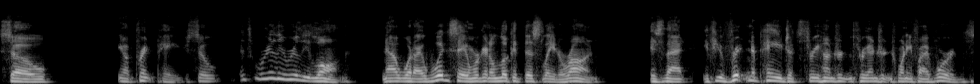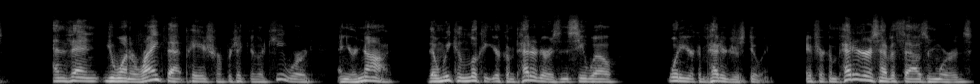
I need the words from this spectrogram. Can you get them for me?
so you know, print page. So it's really really long. Now, what I would say, and we're going to look at this later on, is that if you've written a page that's 300 and 325 words, and then you want to rank that page for a particular keyword, and you're not, then we can look at your competitors and see, well, what are your competitors doing? If your competitors have a thousand words,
